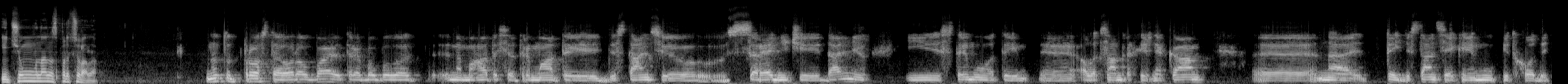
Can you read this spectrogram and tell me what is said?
І чому вона не спрацювала? Ну тут просто Оралбаю треба було намагатися тримати дистанцію середню чи дальню і стримувати е, Олександра Хижняка е, на тій дистанції, яка йому підходить.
